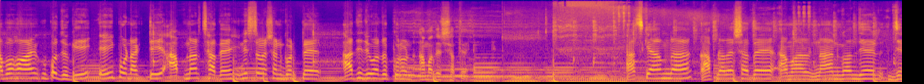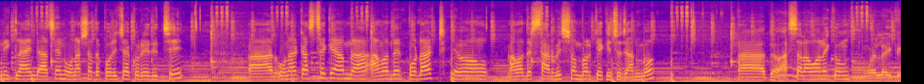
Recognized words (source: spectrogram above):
আবহাওয়ায় উপযোগী এই প্রোডাক্টটি আপনার ছাদে ইনস্টলেশন করতে আজই যোগাযোগ করুন আমাদের সাথে। আজকে আমরা আপনাদের সাথে আমার নারায়ণগঞ্জের যিনি ক্লায়েন্ট আছেন ওনার সাথে পরিচয় করিয়ে দিচ্ছি। আর ওনার কাছ থেকে আমরা আমাদের প্রোডাক্ট এবং আমাদের সার্ভিস সম্পর্কে কিছু জানব। তো আসসালামু আলাইকুম। ওয়ালাইকুম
